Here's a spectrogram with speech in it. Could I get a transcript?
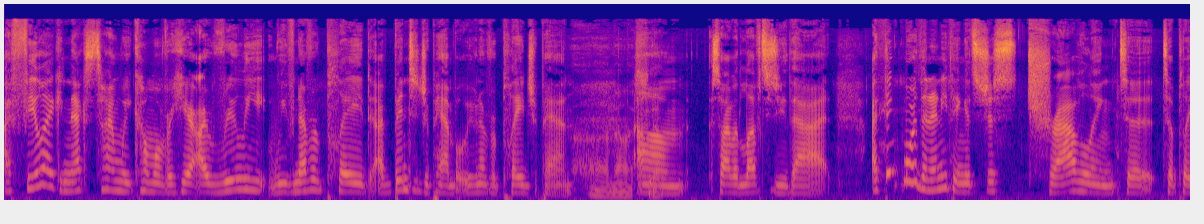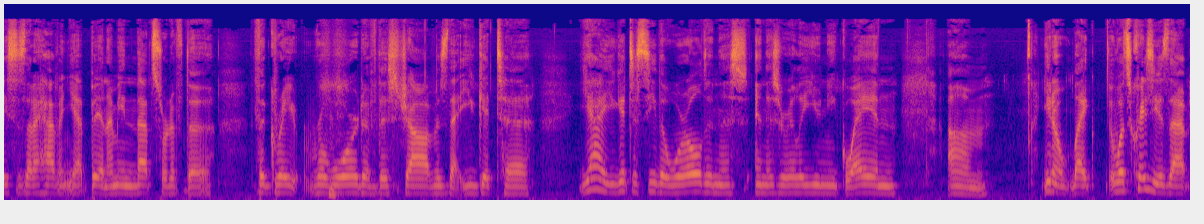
I feel like next time we come over here, I really we've never played. I've been to Japan, but we've never played Japan. Oh, nice. yeah. Um, so I would love to do that. I think more than anything, it's just traveling to, to places that I haven't yet been. I mean, that's sort of the the great reward of this job is that you get to, yeah, you get to see the world in this in this really unique way. And, um, you know, like what's crazy is that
